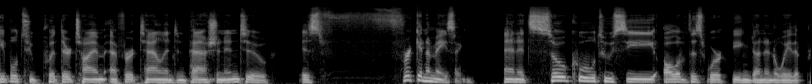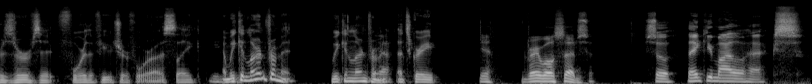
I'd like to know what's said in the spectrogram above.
able to put their time, effort, talent, and passion into is freaking amazing. And it's so cool to see all of this work being done in a way that preserves it for the future for us. Like, and we mm-hmm. can learn from it. We can learn from Yeah. it. That's great. Yeah. Very well said. so. Thank you, MiloHax.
